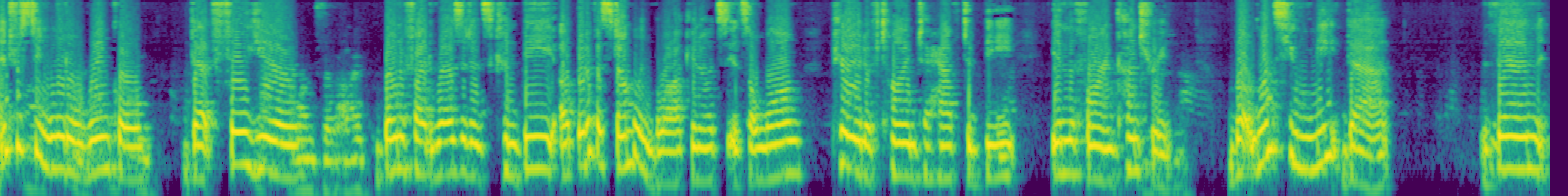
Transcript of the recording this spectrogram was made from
interesting little wrinkle that full year bona fide residence can be a bit of a stumbling block. You know, it's it's a long period of time to have to be in the foreign country. But once you meet that, then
